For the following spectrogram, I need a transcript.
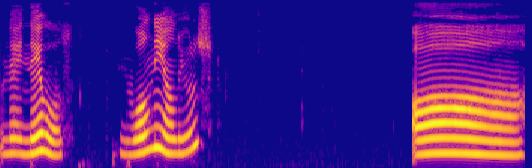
Ne, ne wall? Wall niye alıyoruz? Aa.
